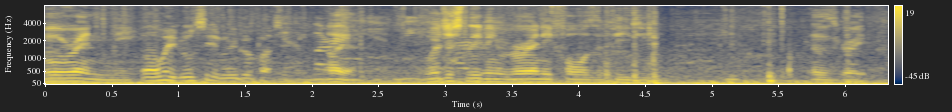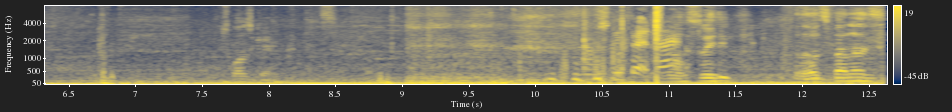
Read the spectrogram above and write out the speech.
You'll oh, see it when we go past it. Oh yeah. We're just leaving Vereni Falls in Fiji. That was great. It was good. Sleep at Go night. sleep for those fellas.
